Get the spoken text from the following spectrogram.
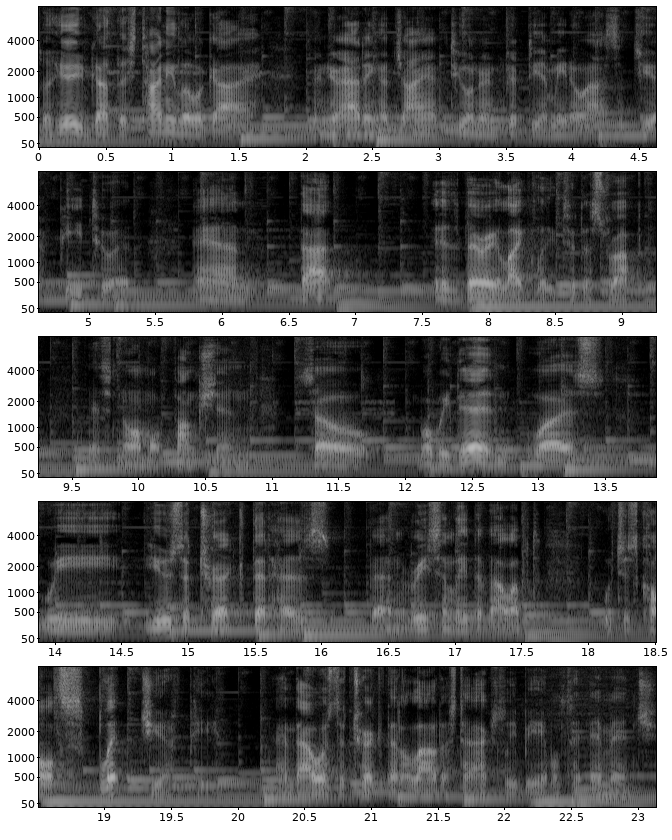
So here you've got this tiny little guy, and you're adding a giant 250 amino acid GFP to it, and that is very likely to disrupt its normal function. So what we did was we used a trick that has been recently developed, which is called split GFP. And that was the trick that allowed us to actually be able to image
